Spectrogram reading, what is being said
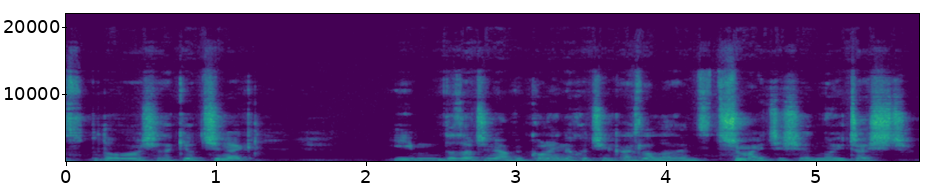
spodobał się taki odcinek. I do zobaczenia w kolejnych odcinkach z Lola, więc trzymajcie się, no i cześć.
